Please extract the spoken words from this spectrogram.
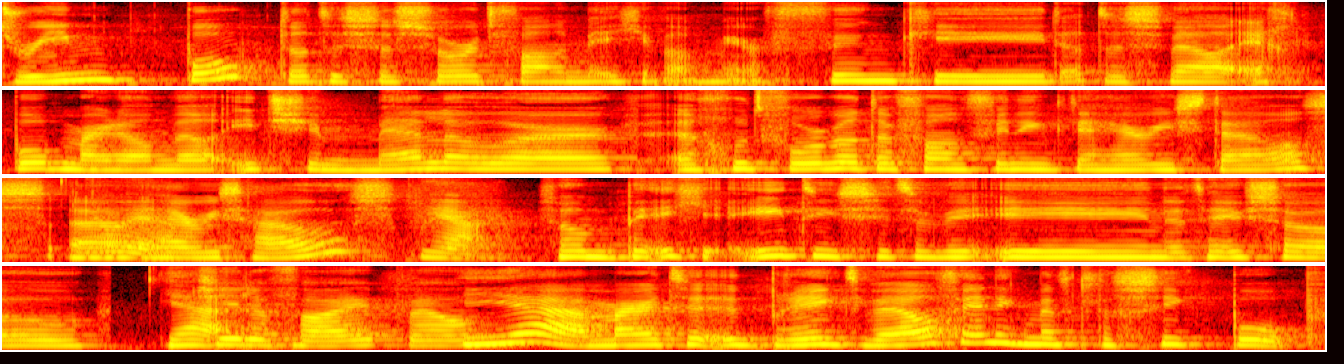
dream pop. Dat is een soort van een beetje wat meer funky. Dat is wel echt pop, maar dan wel ietsje mellower. Een goed voorbeeld daarvan vind ik de Harry Styles, eh, Oh ja. Harry's House. Ja, Zo'n beetje ethisch zit er weer in. Het heeft zo... Ja, chille vibe wel. ja, maar het, het breekt wel, vind ik, met klassiek pop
